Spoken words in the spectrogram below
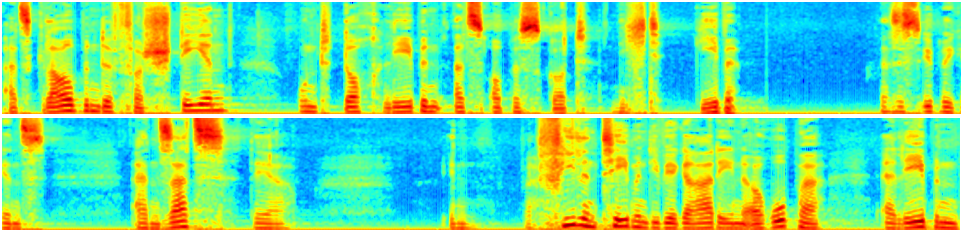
als Glaubende verstehen und doch leben, als ob es Gott nicht gäbe. Das ist übrigens ein Satz, der in vielen Themen, die wir gerade in Europa erleben,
